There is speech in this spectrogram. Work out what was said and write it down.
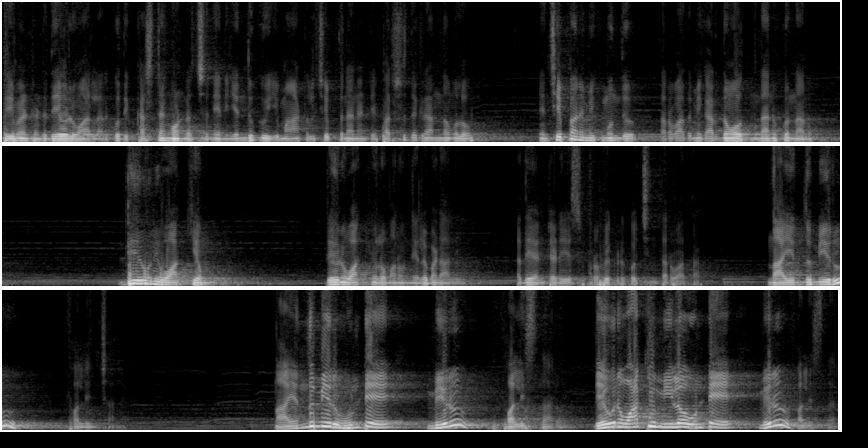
ప్రియమైనటువంటి దేవులు వాళ్ళని కొద్దిగా కష్టంగా ఉండొచ్చు. నేను ఎందుకు ఈ మాటలు చెప్తున్నానంటే పరిశుద్ధ గ్రంథంలో నేను చెప్పాను మీకు ముందు తర్వాత మీకు అర్థమవుతుంది అనుకున్నాను. దేవుని వాక్యం దేవుని వాక్యంలో మనం నిలబడాలి. అదే అంటాడు యేసుప్రభు ఇక్కడికి వచ్చిన తర్వాత నా ఎందు మీరు ఫలించాలి. నా ఎందు మీరు ఉంటే మీరు ఫలిస్తారు. దేవుని వాక్యం మీలో ఉంటే మీరు ఫలిస్తారు.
